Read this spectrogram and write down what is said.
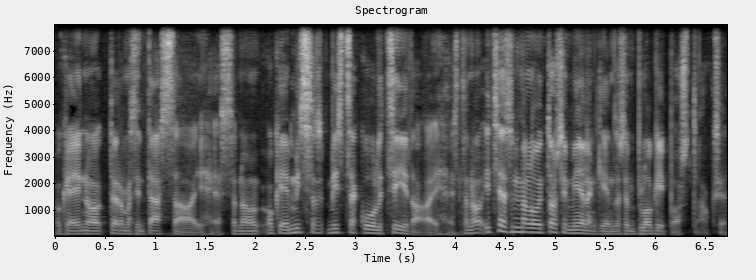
Okei, no törmäsin tässä aiheessa. No okei, missä, mistä sä kuulit siitä aiheesta? No itse asiassa mä luin tosi mielenkiintoisen blogipostauksen.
